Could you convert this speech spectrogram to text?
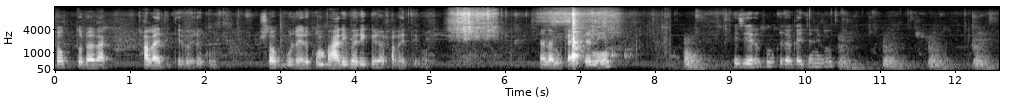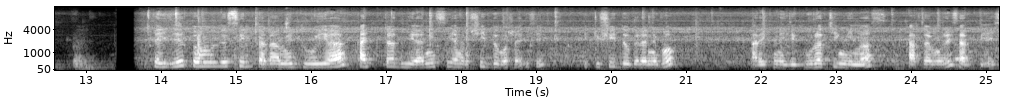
শক্তটা রাখ, ফালাই দিতে হবে এরকম। সবগুলো এরকম ভারী ভারী করে ফালাই দেবো আর আমি কাইটা নিই। এই যে এরকম করে কাইটা নিব। এই যে তরমুজের সিল্কাটা আমি ধুইয়া কাইটটা ধুইয়া নিছি, এখন সিদ্ধ বসাই দিছি। একটু সিদ্ধ করে নেব। আর এখানে যে গুঁড়া চিংড়ি মাছ, কাঁচামরিচ আর পেঁয়াজ,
